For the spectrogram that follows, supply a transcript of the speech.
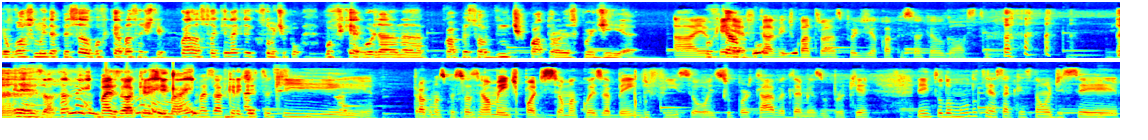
eu gosto muito da pessoa, eu vou ficar bastante tempo com ela, só que naquele costume, tipo, vou ficar grudado na, com a pessoa 24 horas por dia. Ah, eu Porque queria ficar 24 horas por dia com a pessoa que eu gosto. É, exatamente. mas eu, acredito, mas... mas eu acredito que para algumas pessoas realmente pode ser uma coisa bem difícil ou insuportável até mesmo, porque nem todo mundo tem essa questão de ser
